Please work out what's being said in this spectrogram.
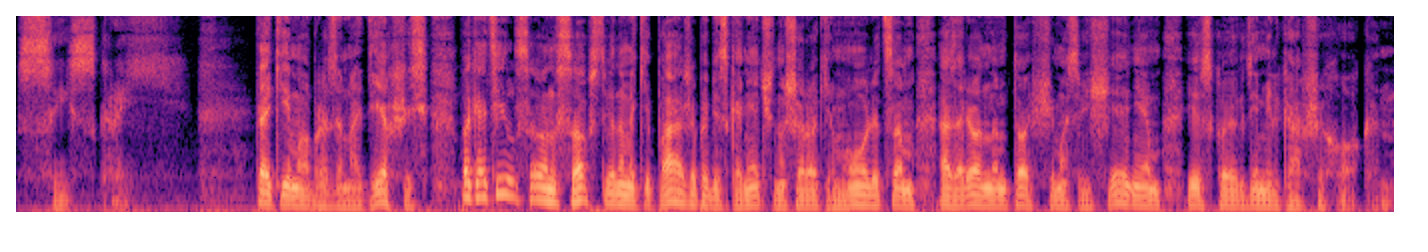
с искрой. Таким образом, одевшись, покатился он в собственном экипаже по бесконечно широким улицам, озаренным тощим освещением из кое-где мелькавших окон.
